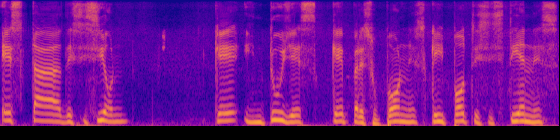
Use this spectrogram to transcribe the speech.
esta decisión, ¿qué intuyes, qué presupones, qué hipótesis tienes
